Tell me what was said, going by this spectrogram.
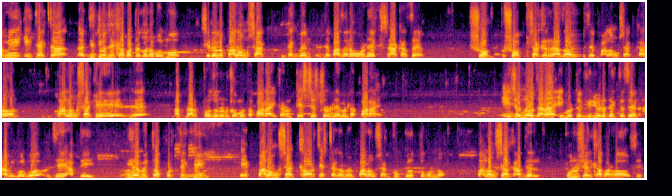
আমি এইটা একটা, দ্বিতীয় যে খাবারটার কথা বলব, সেটা হলো পালং শাক। দেখবেন যে বাজারে অনেক শাক আছে, সব সব শাকের রাজা হয়েছে পালং শাক। কারণ পালং শাকে আপনার প্রজনন ক্ষমতা বাড়ায়, কারণ টেস্টোস্টেরন লেভেলটা বাড়ায়। এই জন্য যারা এই মুহূর্তে ভিডিওটা দেখতেছেন, আমি বলব যে আপনি নিয়মিত প্রত্যেক দিন এই পালং শাক খাওয়ার চেষ্টা করবেন। পালং শাক খুব গুরুত্বপূর্ণ। পালং শাক আমাদের পুরুষের খাবার হওয়া উচিত,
